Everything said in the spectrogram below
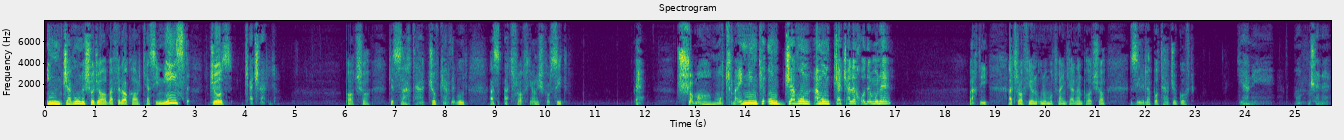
این جوون شجاع و فداکار کسی نیست جز کچل پادشاه که سخت تعجب کرده بود از اطرافیانش پرسید شما مطمئنین که اون جوون همون کچل خودمونه؟ وقتی اطرافیان اونو مطمئن کردن پادشاه زیر لب با تعجب گفت یعنی ممکنه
